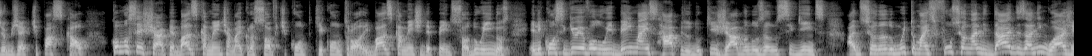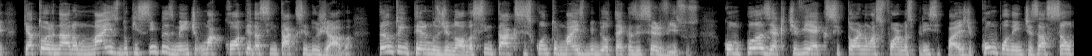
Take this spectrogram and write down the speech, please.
e Object Pascal. Como o C Sharp é basicamente a Microsoft que controla e basicamente depende só do Windows, ele conseguiu evoluir bem mais rápido do que Java nos anos seguintes, adicionando muito mais funcionalidades à linguagem que a tornaram mais do que simplesmente uma cópia da sintaxe do Java, tanto em termos de novas sintaxes quanto mais bibliotecas e serviços com Plus e ActiveX se tornam as formas principais de componentização,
